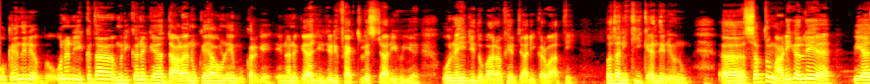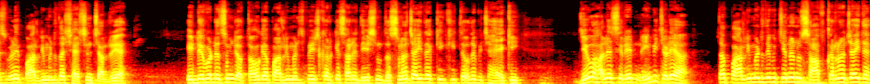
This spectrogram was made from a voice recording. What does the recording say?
ਉਹ ਕਹਿੰਦੇ ਨੇ, ਉਹਨਾਂ ਨੇ ਇੱਕ ਤਾਂ ਅਮਰੀਕਾ ਨੇ ਕਿਹਾ, ਦਾਲਾਂ ਨੂੰ ਕਿਹਾ, ਹੁਣ ਇਹ ਮੁਕਰ ਗਏ। ਇਹਨਾਂ ਨੇ ਕਿਹਾ ਜੀ, ਜਿਹੜੀ ਫੈਕਟ ਲਿਸਟ ਜਾਰੀ ਹੋਈ ਹੈ, ਉਹ ਨਹੀਂ ਜੀ, ਦੁਬਾਰਾ ਫਿਰ ਜਾਰੀ ਕਰਵਾਤੀ। ਪਤਾ ਨਹੀਂ ਕੀ ਕਹਿੰਦੇ ਨੇ ਉਹਨੂੰ। ਸਭ ਤੋਂ ਮਾੜੀ ਗੱਲ ਇਹ ਹੈ ਵੀ ਇਸ ਵੇਲੇ ਪਾਰਲੀਮੈਂਟ ਦਾ ਸੈਸ਼ਨ ਚੱਲ ਰਿਹਾ ਹੈ। ਏਡੇ ਵੱਡੇ ਸਮਝੌਤਾ ਹੋ ਗਿਆ ਪਾਰਲੀਮੈਂਟ 'ਚ ਪੇਸ਼ ਕਰਕੇ ਸਾਰੇ ਦੇਸ਼ ਨੂੰ ਦੱਸਣਾ ਚਾਹੀਦਾ ਕੀ ਕੀਤਾ ਉਹਦੇ ਵਿੱਚ ਹੈ ਕੀ। ਜੇ ਉਹ ਹਾਲੇ ਸਿਰੇ ਨਹੀਂ ਵੀ ਚੜਿਆ, ਤਾਂ ਪਾਰਲੀਮੈਂਟ ਦੇ ਵਿੱਚ ਇਹਨਾਂ ਨੂੰ ਸਾਫ਼ ਕਰਨਾ ਚਾਹੀਦਾ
